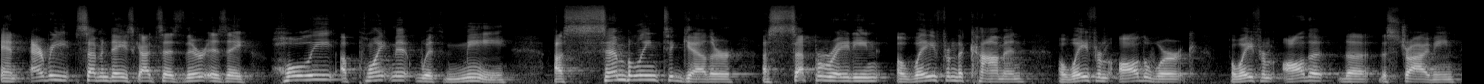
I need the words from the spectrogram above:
And every seven days, God says, there is a holy appointment with me, assembling together, a separating away from the common, away from all the work, away from all the, the, the striving,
